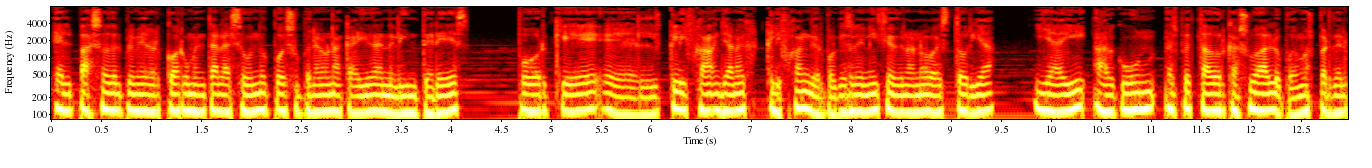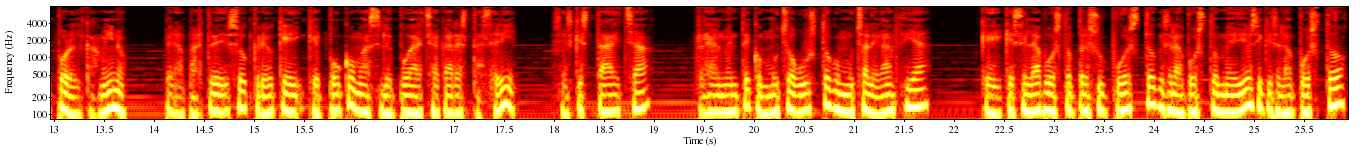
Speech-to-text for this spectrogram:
el paso del primer arco argumental al segundo puede suponer una caída en el interés porque el cliffhanger, ya no es cliffhanger porque es el inicio de una nueva historia y ahí algún espectador casual lo podemos perder por el camino. Pero aparte de eso, creo que, poco más se le puede achacar a esta serie. O es que está hecha realmente con mucho gusto, con mucha elegancia, que, que se le ha puesto presupuesto, que se le ha puesto medios y que se le ha puesto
